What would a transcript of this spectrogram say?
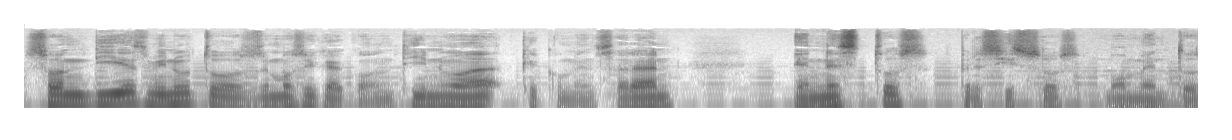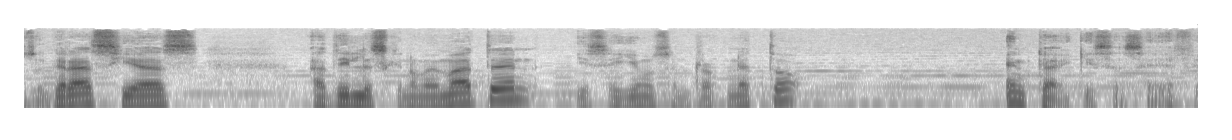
Son 10 minutos de música continua que comenzarán en estos precisos momentos. Gracias a Diles que no me maten y seguimos en Rockneto en KXSF.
